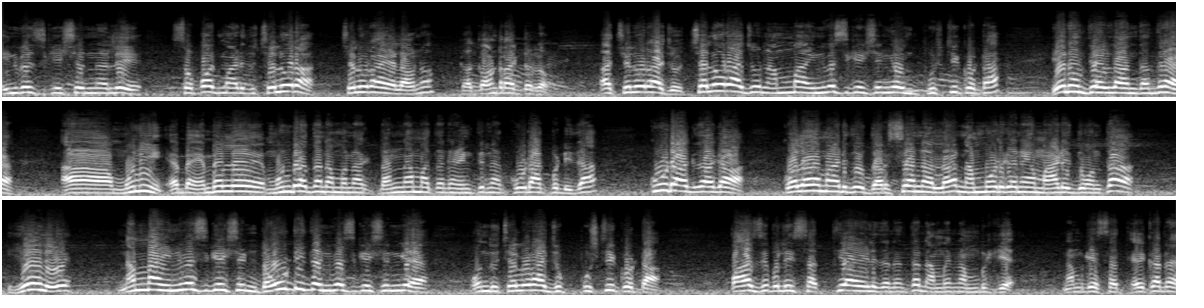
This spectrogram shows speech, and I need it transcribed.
ಇನ್ವೆಸ್ಟಿಗೇಷನ್ನಲ್ಲಿ ಸಪೋರ್ಟ್ ಮಾಡಿದ್ದು ಚೆಲುವರ ಚೆಲುವರ ಎಲ್ಲ ಅವನು? ಕಾಂಟ್ರಾಕ್ಟರು ಆ ಚೆಲುವರಾಜು ಚೆಲುವರಾಜು ನಮ್ಮ ಇನ್ವೆಸ್ಟಿಗೇಷನ್ಗೆ ಒಂದು ಪುಷ್ಟಿ ಕೊಟ್ಟ. ಏನಂತ ಹೇಳ್ದ ಅಂತಂದ್ರೆ, ಆ, Muni M L A Munirathna ನಮ್ಮನ್ನ ನನ್ನ ಮತ್ತು ನನ್ನ ಹೆಂಡತಿನ ಕೂಡಾಕ್ಬಿಟ್ಟಿದ್ದ. ಕೂಡಾಕಿದಾಗ ಕೊಲೆ ಮಾಡಿದ್ದು ದರ್ಶನ್ ಅಲ್ಲ, ನಮ್ಮ ಹುಡುಗನೇ ಮಾಡಿದ್ದು ಅಂತ ಹೇಳಿ ನಮ್ಮ ಇನ್ವೆಸ್ಟಿಗೇಷನ್ ಡೌಟ್ ಇದ್ದ ಇನ್ವೆಸ್ಟಿಗೇಷನ್ಗೆ ಒಂದು ಚೆಲುವರಾಜು ಪುಷ್ಟಿ ಕೊಟ್ಟ. ಪಾಸಿಬಲಿ ಸತ್ಯ ಹೇಳಿದಾನೆ ಅಂತ ನಮಗೆ ನಂಬಿಕೆ. ನಮಗೆ ಸತ್ಯ ಯಾಕಂದರೆ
